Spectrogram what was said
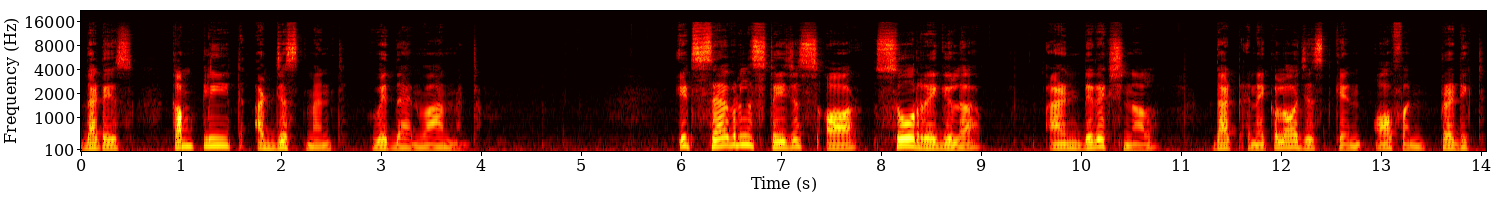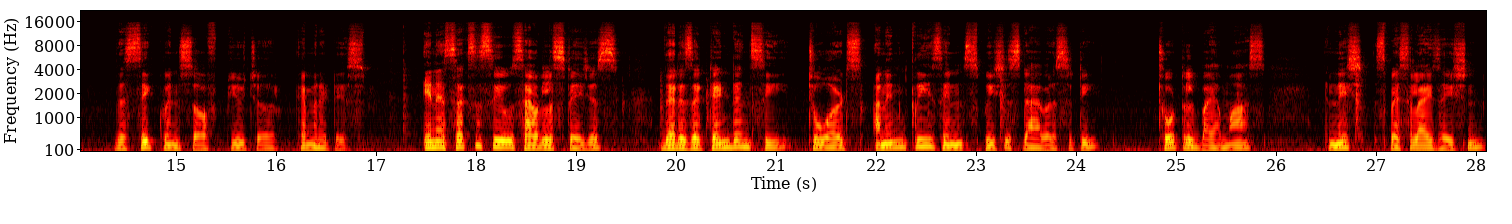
that is complete adjustment with the environment. Its several stages are so regular and directional that an ecologist can often predict the sequence of future communities. In a successive several stages, there is a tendency towards an increase in species diversity, total biomass, niche specialization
